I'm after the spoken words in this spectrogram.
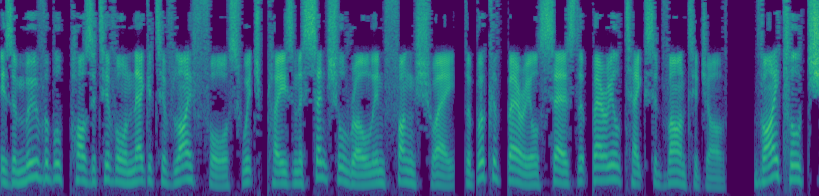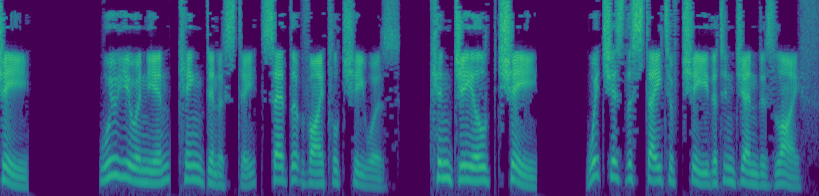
is a movable positive or negative life force which plays an essential role in feng shui. The Book of Burial says that burial takes advantage of vital qi. Wu Yuanyin Qing dynasty said that vital qi was congealed qi, which is the state of qi that engenders life.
